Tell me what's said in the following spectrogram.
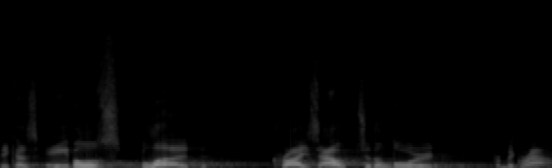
Because Abel's blood cries out to the Lord from the ground.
